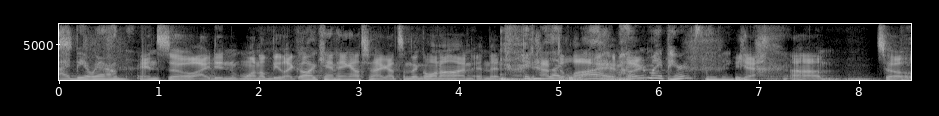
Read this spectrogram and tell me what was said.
I'd be around. And so I didn't want to be like, oh, I can't hang out tonight. I got something going on. And then I'd have like, to lie. why? Why like, are my parents leaving? yeah. Um, so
